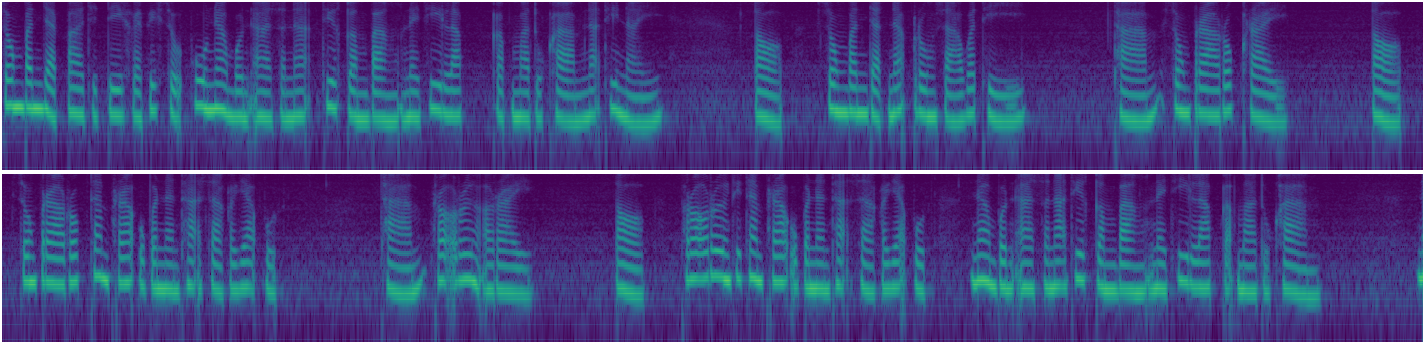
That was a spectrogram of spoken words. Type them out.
ทรงบัญญัติปาจิตตีแก่ภิกษุผู้นั่งบนอาสนะที่กำบังในที่ลับกับมาตุคามณที่ไหน ตอบ ทรงบัญญัติณกรุงสาวัตถี ถามทรงปรารบใคร ตอบ ทรงปรารบท่านพระอุปนันทสากยะบุตร ถาม เพราะเรื่องอะไร ตอบ เพราะเรื่องที่ท่านพระอุปนันทสากยะบุตรนั่งบนอาสนะที่กำบังในที่ลับกับมาตุคาม ใน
